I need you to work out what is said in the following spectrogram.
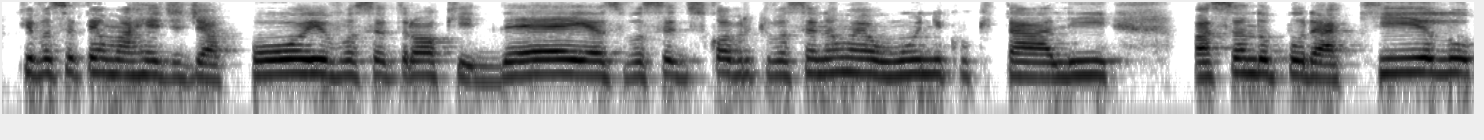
porque você tem uma rede de apoio, você troca ideias, você descobre que você não é o único que está ali passando por aquilo,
